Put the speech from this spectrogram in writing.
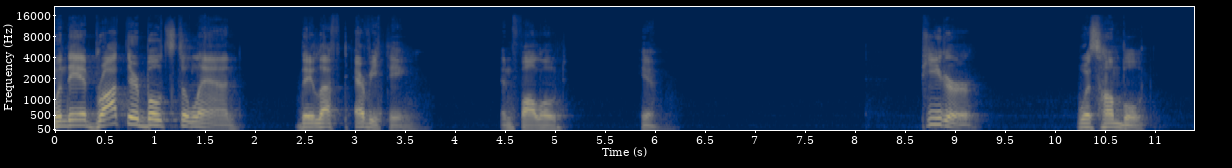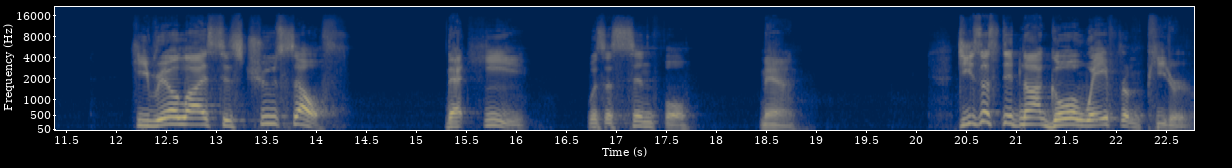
When they had brought their boats to land, they left everything and followed him. Peter was humbled. He realized his true self, that he was a sinful man. Jesus did not go away from Peter,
